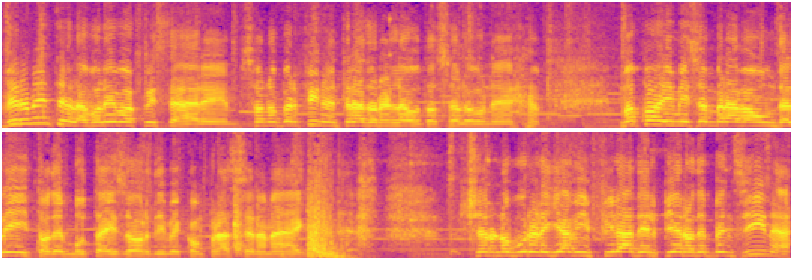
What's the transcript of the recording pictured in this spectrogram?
Veramente la volevo acquistare. Sono perfino entrato nell'autosalone. Ma poi mi sembrava un delitto de buttare i soldi per comprarsi una macchina. C'erano pure le chiavi infilate e il pieno di benzina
